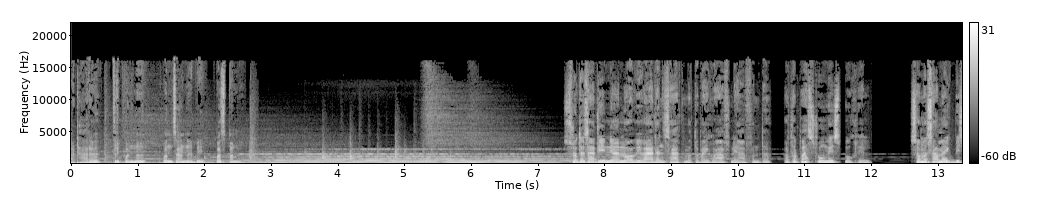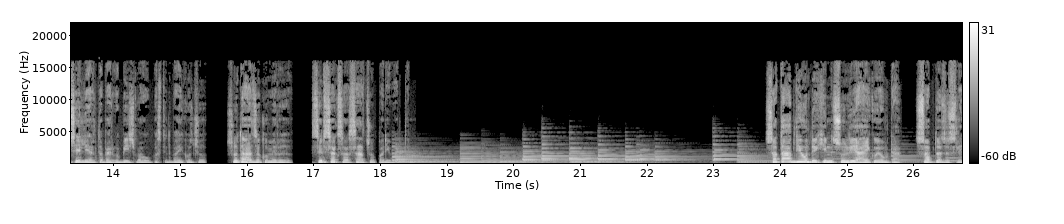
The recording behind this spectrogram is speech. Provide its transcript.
अठार त्रिपन्न पन्चानब्बे पचपन्न. श्रोत साथी न्यानो अभिवादन साथमा तपाईँको आफ्नै आफन्त अर्थात् पास्टर उमेश पोखरेल। समसामयिक विषय लिएर तपाईँहरूको बिचमा उपस्थित भएको छु। श्रोता आजको मेरो शीर्षक छ साँचो परिवर्तन। शताब्दीदेखि सुन्दै आएको एउटा शब्द जसले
